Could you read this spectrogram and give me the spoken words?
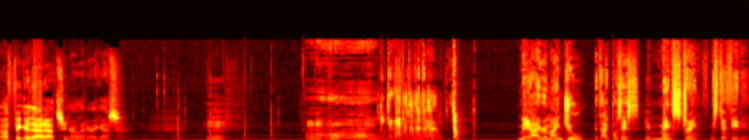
I'll figure that out sooner or later, I guess. Mhm. May I remind you that I possess immense strength, Mr. Fiddle.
